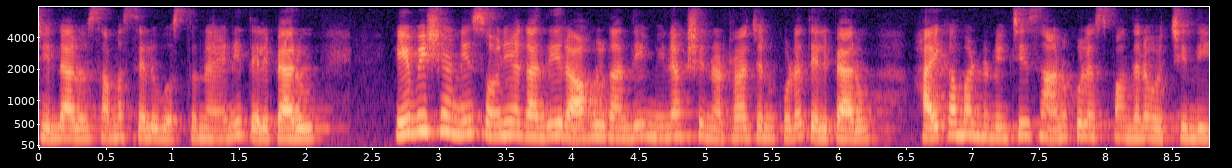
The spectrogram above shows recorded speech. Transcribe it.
జిల్లాలో సమస్యలు వస్తున్నాయని తెలిపారు. ఈ విషయాన్ని సోనియా గాంధీ రాహుల్ గాంధీ మీనాక్షి నటరాజన్ కూడా తెలిపారు. హైకమాండ్ నుంచి సానుకూల స్పందన వచ్చింది.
